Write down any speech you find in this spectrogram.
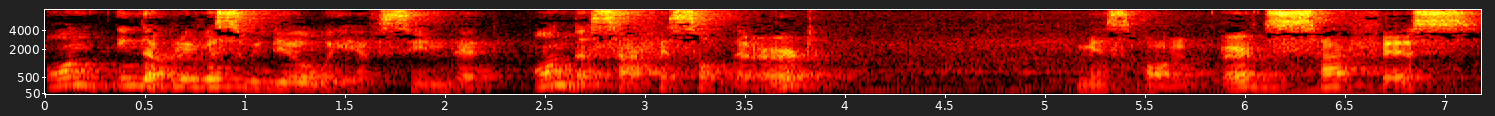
on in the previous video we have seen that on the surface of the earth means on earth's surface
